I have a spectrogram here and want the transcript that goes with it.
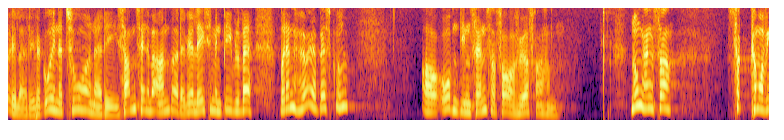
eller er det ved at gå ud i naturen? Er det i samtale med andre? Er det ved at læse i min bibel? Hvad, hvordan hører jeg bedst Gud? Og åbn dine sanser for at høre fra ham. Nogle gange så, så kommer vi,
